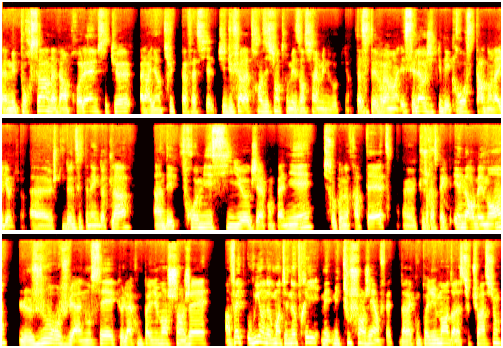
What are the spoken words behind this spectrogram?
Euh, mais pour ça, on avait un problème, c'est que, alors il y a un truc pas facile. J'ai dû faire la transition entre mes anciens et mes nouveaux clients. Ça, c'était vraiment, et c'est là où j'ai pris des grosses stars dans la gueule. Euh, je te donne cette anecdote-là. Un des premiers CEO que j'ai accompagné, qui se reconnaîtra peut-être, euh, que je respecte énormément, le jour où je lui ai annoncé que l'accompagnement changeait, en fait, oui, on augmentait nos prix, mais, mais tout changeait en fait dans l'accompagnement, dans la structuration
